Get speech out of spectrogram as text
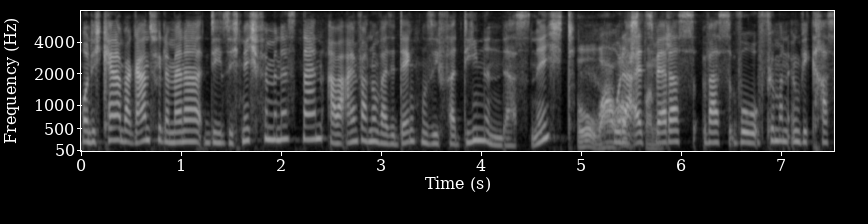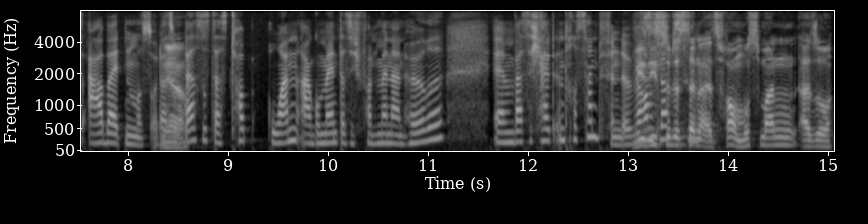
Und ich kenne aber ganz viele Männer, die sich nicht Feminist nennen, aber einfach nur, weil sie denken, sie verdienen das nicht. Oh, wow, Oder als wäre das was, wofür man irgendwie krass arbeiten muss oder Ja. so. Das ist das Top-One-Argument, das ich von Männern höre, ähm, was ich halt interessant finde. Wie Warum siehst du das denn als Frau? Muss man, also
